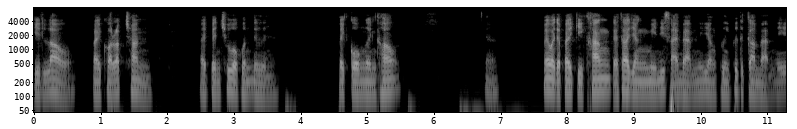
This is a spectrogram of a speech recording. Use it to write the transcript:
กินเหล้าไปคอร์รัปชันไปเป็นชั่วคนอื่น ไปโกงเงินเขาไม่ว่าจะไปกี่ครั้ง แต่ถ้ายังมีนิสัยแบบนี้ยังพึงพฤติกรรมแบบนี้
